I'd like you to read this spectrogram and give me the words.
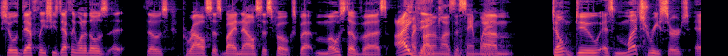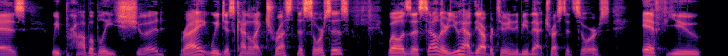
She'll definitely. She's definitely one of those. Uh, those paralysis by analysis folks, but most of us, I My think, father-in-law is the same way. Um, don't do as much research as we probably should right? We just kind of like trust the sources. Well, as a seller, you have the opportunity to be that trusted source if you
